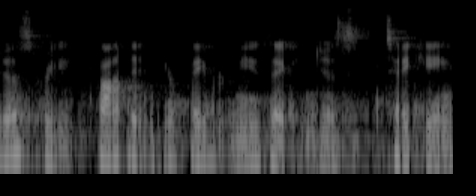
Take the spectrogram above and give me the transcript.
just re- finding your favorite music and just taking,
